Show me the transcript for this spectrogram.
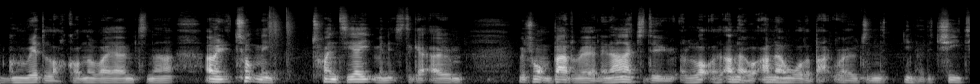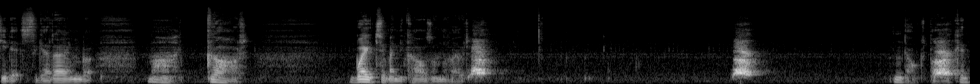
gridlock on the way home tonight. I mean, it took me 28 minutes to get home which wasn't bad really. And I had to do a lot. Of, I know, I know all the back roads and the, you know the cheaty bits to get home, but my God, way too many cars on the road. And dogs barking.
